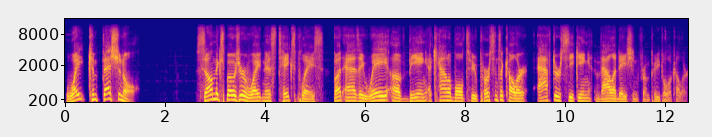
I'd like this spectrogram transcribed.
White confessional. Some exposure of whiteness takes place, but as a way of being accountable to persons of color after seeking validation from people of color.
